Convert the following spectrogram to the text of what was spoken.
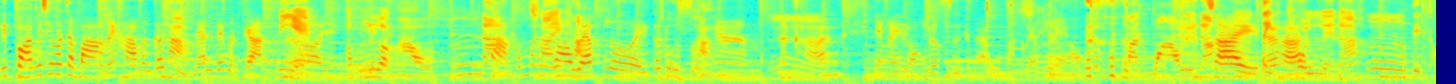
ลิปกลอสไม่ใช่ว่าจะบางนะคะ มันก็ค่ะสีแน่นได้เหมือนกันนี่ไงเย่างนี้ต้องเลือกเอาอืมนะปากก็มันใช่วาวค่ะแวบเลย ก็ดูถูกสวยค่ะงามนะคะ ยังไงลองเลือกซื้อกันได้โอ้มันแวบแล้ว มันวาวเลยนะ ใช่ติดนะคะทนเลยนะอืมติดท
